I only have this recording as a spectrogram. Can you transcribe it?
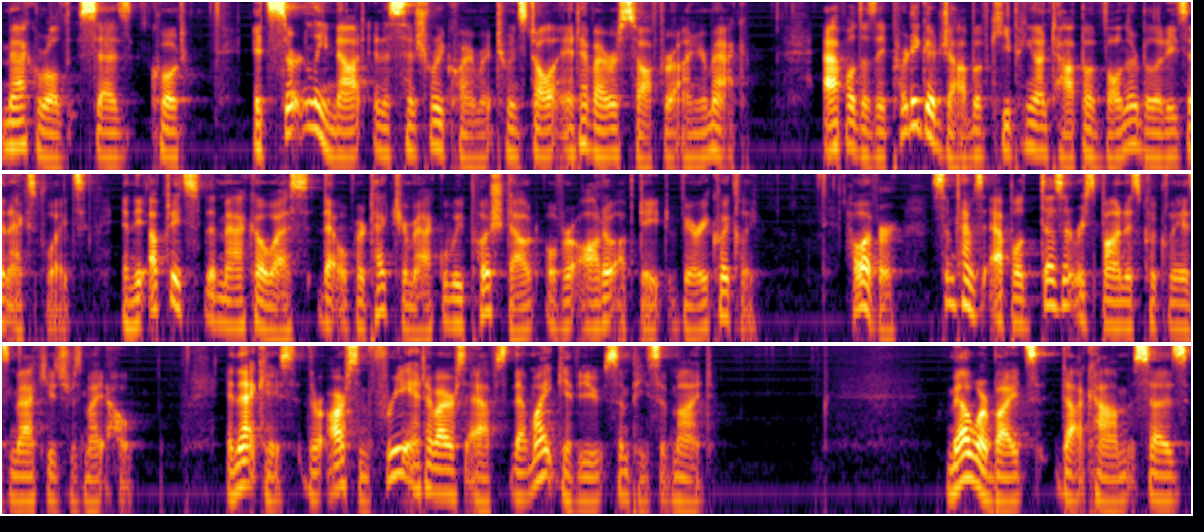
Macworld says, quote, It's certainly not an essential requirement to install antivirus software on your Mac. Apple does a pretty good job of keeping on top of vulnerabilities and exploits, and the updates to the Mac OS that will protect your Mac will be pushed out over auto update very quickly. However, sometimes Apple doesn't respond as quickly as Mac users might hope. In that case, there are some free antivirus apps that might give you some peace of mind. Malwarebytes.com says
